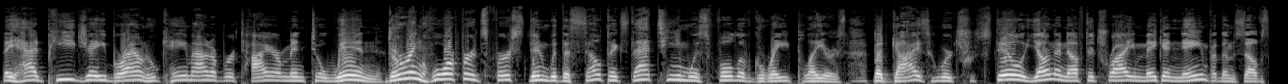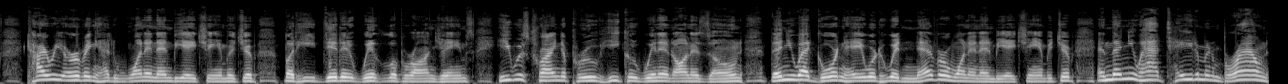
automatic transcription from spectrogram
They had PJ Brown who came out of retirement to win. During Horford's first stint with the Celtics, that team was full of great players, but guys who were tr- still young enough to try make a name for themselves. Kyrie Irving had won an NBA championship, but he did it with LeBron James. He was trying to prove he could win it on his own. Then you had Gordon Hayward, who had never won an NBA championship. And then you had Tatum and Brown,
